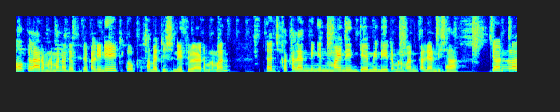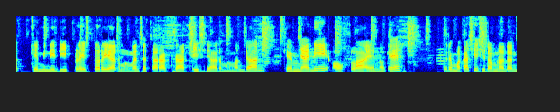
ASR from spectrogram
Oke lah teman-teman, udah video kali ini cukup sampai di sini dulu teman-teman. Dan jika kalian ingin mainin game ini teman-teman, kalian bisa download game ini di Play Store ya teman-teman secara gratis ya teman-teman. Dan gamenya ini offline, oke? Terima kasih sudah menonton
